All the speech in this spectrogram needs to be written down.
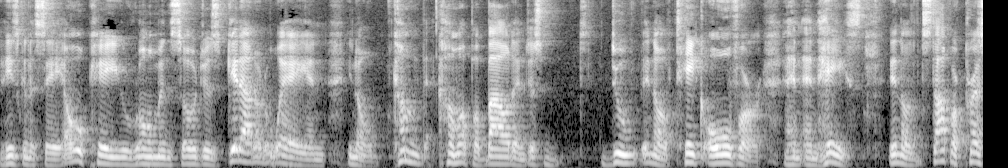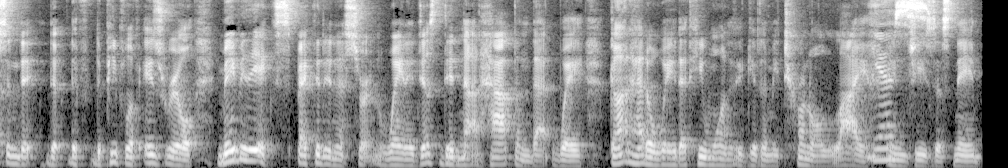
and he's going to say, okay, you Roman soldiers, get out of the way and, you know, come, come up about and just do you know take over and and hey you know stop oppressing the, the, the, people of israel. Maybe they expected it in a certain way and it just did not happen that way. God had a way that he wanted to give them eternal life yes. in jesus name.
